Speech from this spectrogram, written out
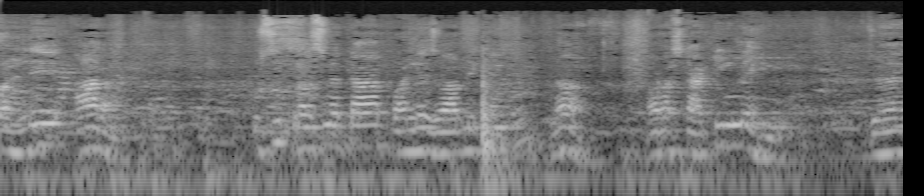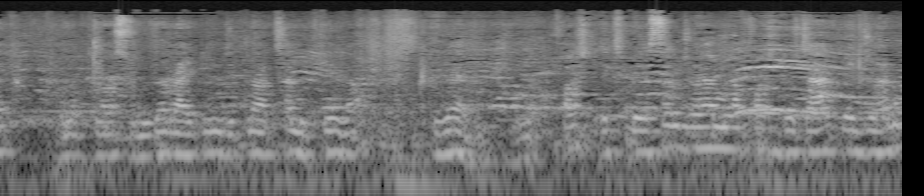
पहले आ रहा है। उसी प्रश्न का पहले जवाब लिखेंगे, ना? और स्टार्टिंग में ही जो है मतलब थोड़ा सुंदर राइटिंग जितना अच्छा लिखिएगा, ठीक है? फ़र्स्ट एक्सप्रेशन जो है मतलब फ़र्स्ट दो चार पेज जो है ना,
